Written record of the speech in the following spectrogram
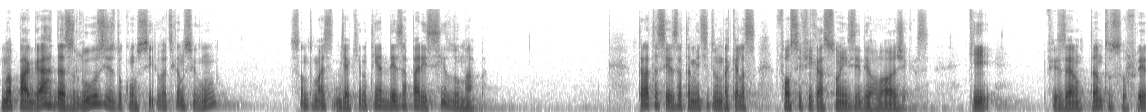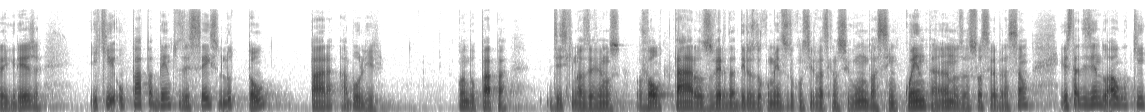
no apagar das luzes do concílio Vaticano II, Santo Tomás de Aquino tenha desaparecido do mapa. Trata-se exatamente de uma daquelas falsificações ideológicas que fizeram tanto sofrer a Igreja e que o Papa Bento XVI lutou para abolir. Quando o Papa diz que nós devemos voltar aos verdadeiros documentos do Concílio Vaticano II, há 50 anos da sua celebração, ele está dizendo algo que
